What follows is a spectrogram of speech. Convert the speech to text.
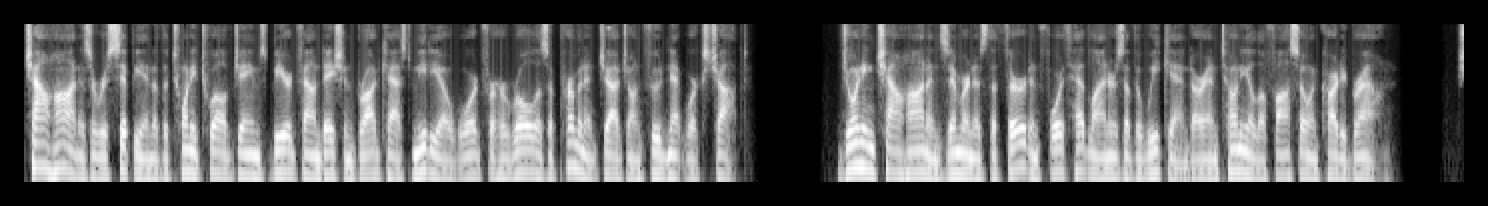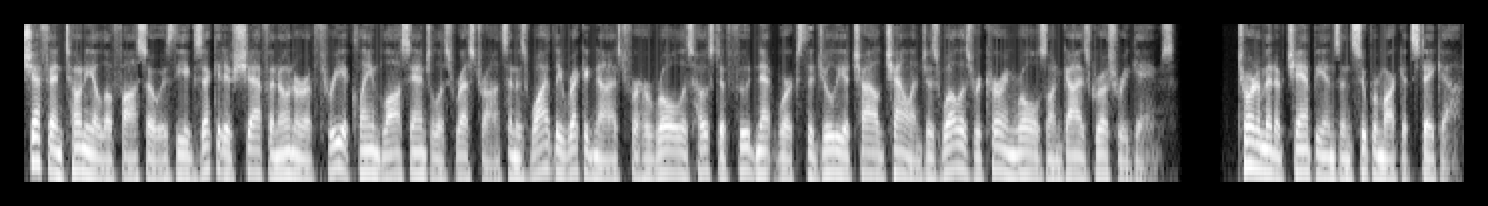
Chauhan is a recipient of the 2012 James Beard Foundation Broadcast Media Award for her role as a permanent judge on Food Network's Chopped. Joining Chauhan and Zimmern as the third and fourth headliners of the weekend are Antonia Lofaso and Kardea Brown. Chef Antonia Lofaso is the executive chef and owner of three acclaimed Los Angeles restaurants and is widely recognized for her role as host of Food Network's The Julia Child Challenge as well as recurring roles on Guy's Grocery Games, Tournament of Champions, and Supermarket Stakeout.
